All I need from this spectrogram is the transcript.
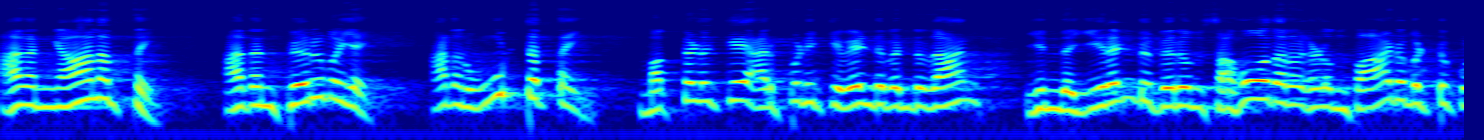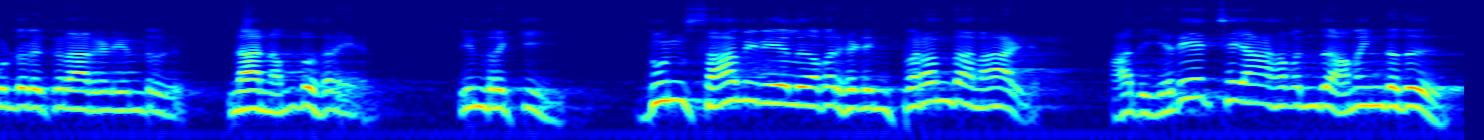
அதன் ஞானத்தை அதன் பெருமையை அதன் ஊட்டத்தை மக்களுக்கே அர்ப்பணிக்க வேண்டும் என்றுதான் இந்த இரண்டு பெரும் சகோதரர்களும் பாடுபட்டு கொண்டிருக்கிறார்கள் என்று நான் நம்புகிறேன். இன்றைக்கு துன் சாமிவேலு அவர்களின் பிறந்த நாள். அது எதேச்சையாக வந்து அமைந்தது?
